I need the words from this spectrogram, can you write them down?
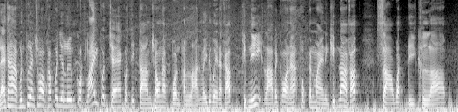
และถ้าหากเพื่อนๆชอบครับก็อย่าลืมกดไลค์กดแชร์กดติดตามช่องนักบอลพันล้านไว้ด้วยนะครับ คลิปนี้ลาไปก่อนนะพบกันใหม่ในคลิปหน้าครับ สวัสดีครับ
